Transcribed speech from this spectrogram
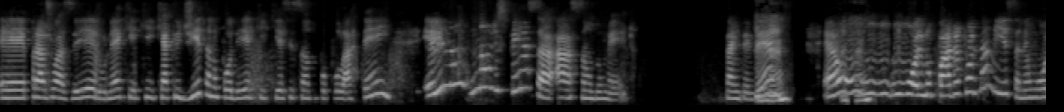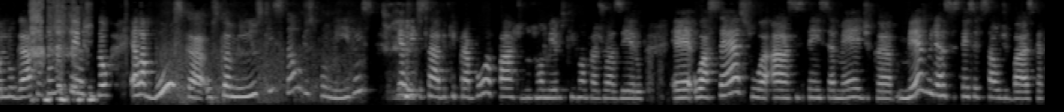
é, para Juazeiro, né, que, que, que, acredita no poder que, que esse santo popular tem, ele não, não dispensa a ação do médico. Tá entendendo? Uhum. É um, um, um, olho no padre, outro olho na missa, né? Um olho no gato, outro no peixe. Então, ela busca os caminhos que estão disponíveis, e a gente sabe que para boa parte dos romeiros que vão para Juazeiro, é, o acesso à assistência médica, mesmo de assistência de saúde básica,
